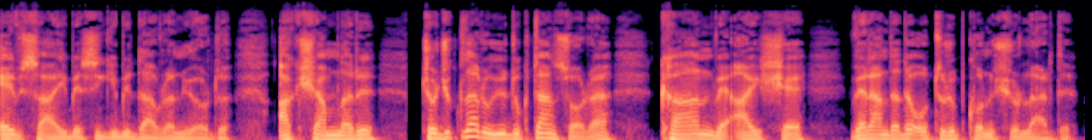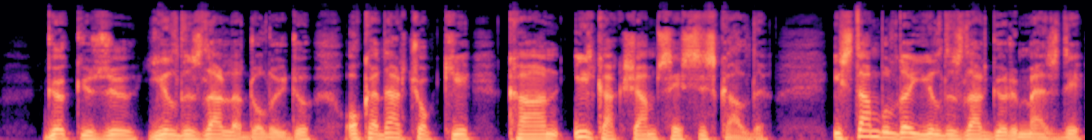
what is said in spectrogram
ev sahibesi gibi davranıyordu. Akşamları çocuklar uyuduktan sonra Kaan ve Ayşe verandada oturup konuşurlardı. Gökyüzü yıldızlarla doluydu. O kadar çok ki Kaan ilk akşam sessiz kaldı. İstanbul'da yıldızlar görünmezdi.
